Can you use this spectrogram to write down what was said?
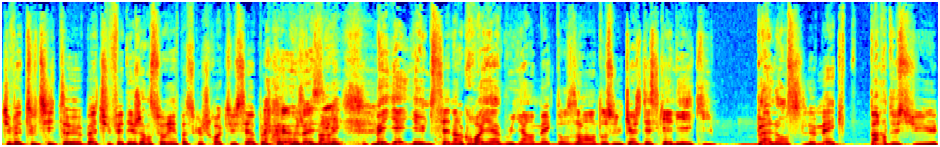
tu vas tout de suite, bah, tu fais déjà un sourire parce que je crois que tu sais à peu près de quoi je vais parler. Mais il y y a une scène incroyable où il y a un mec dans un, dans une cage d'escalier qui balance le mec par-dessus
